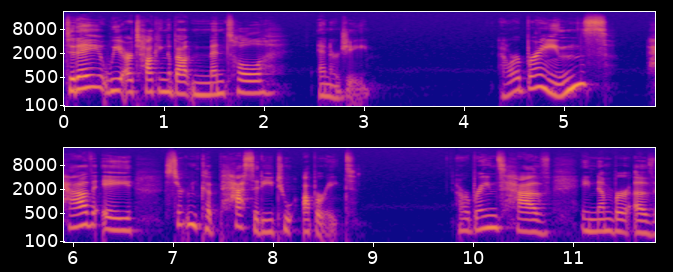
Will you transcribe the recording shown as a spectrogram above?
Today, we are talking about mental energy. Our brains have a certain capacity to operate. Our brains have a number of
